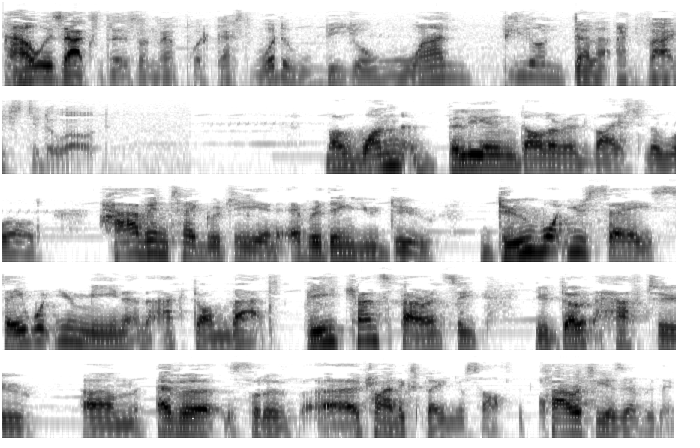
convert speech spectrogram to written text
I always ask this on my podcast. What would be your one billion dollar advice to the world? My one billion dollar advice to the world. Have integrity in everything you do. Do what you say, say what you mean, and act on that. Be transparent so you don't have to um, ever sort of uh, try and explain yourself. Clarity is everything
